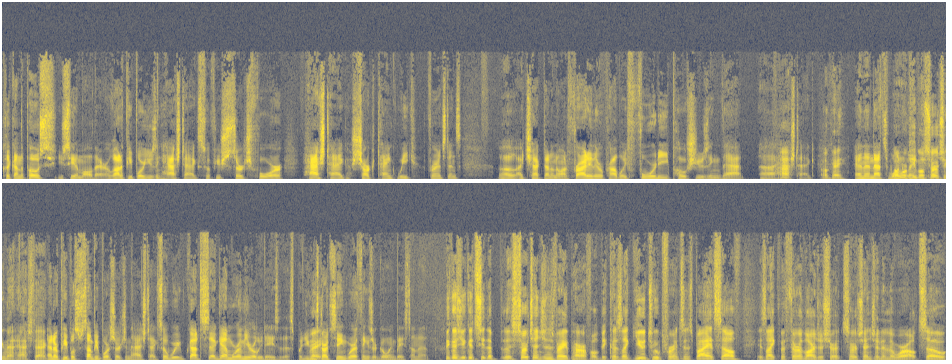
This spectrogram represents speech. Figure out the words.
Click on the posts. You see them all there. A lot of people are using hashtags. So if you search for hashtag Shark Tank Week, for instance, uh, I checked. I don't know on Friday there were probably 40 posts using that uh, Ah. hashtag, Okay. and then that's Well, one. were link. people searching that hashtag? And are people? Some people are searching the hashtag. So we've got again. We're in the early days of this, but you can Right. start seeing where things are going based on that. because you could see the the search engine is very powerful. Because like YouTube, for instance, by itself is like the third largest search engine in the world. So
